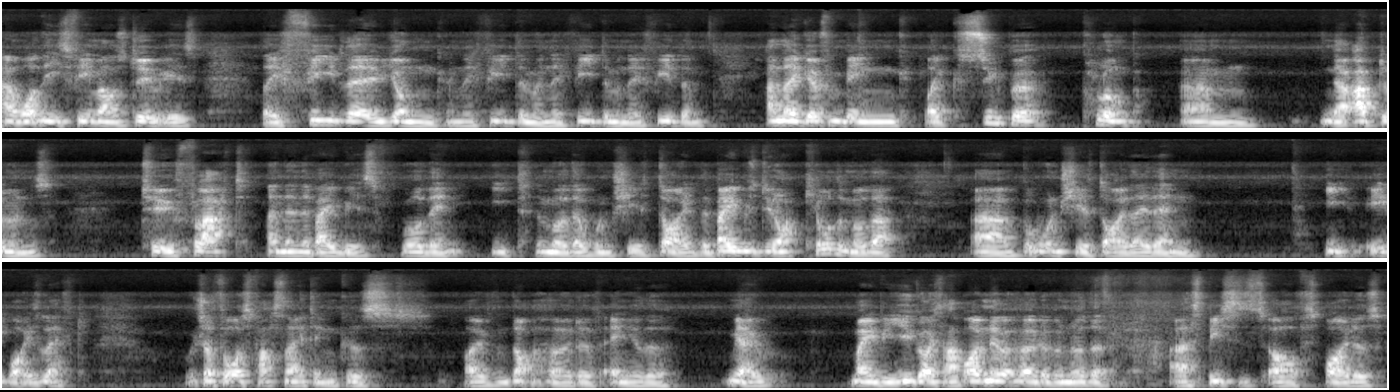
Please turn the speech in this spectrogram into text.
And what these females do is they feed their young and they feed them and they feed them and they feed them, and they go from being like super plump, um, know, abdomens to flat, and then the babies will then eat the mother once she has died. The babies do not kill the mother, uh, but once she has died, they then eat, eat what is left, which I thought was fascinating because I've not heard of any other, you know, maybe you guys have. I've never heard of another uh, species of spiders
